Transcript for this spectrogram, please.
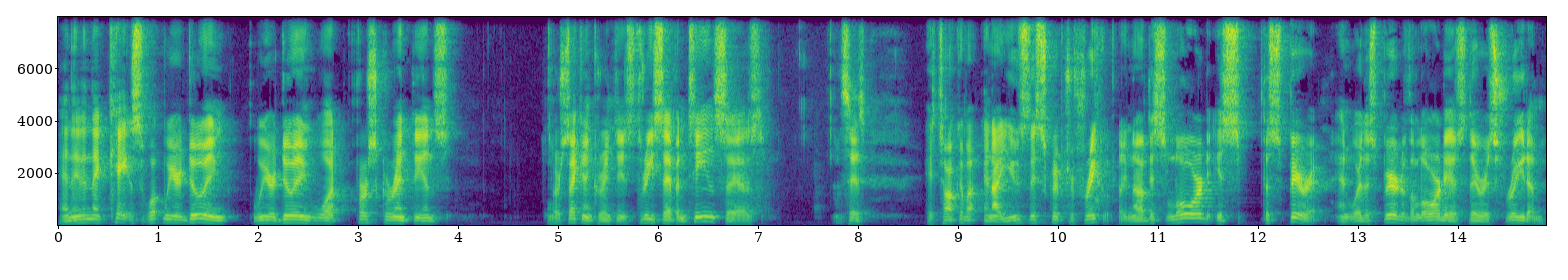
And then in that case, what we are doing, we are doing what 1 Corinthians or 2 Corinthians 3.17 says. It says, it's talking about, and I use this scripture frequently. Now, this Lord is the Spirit, and where the Spirit of the Lord is, there is freedom.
